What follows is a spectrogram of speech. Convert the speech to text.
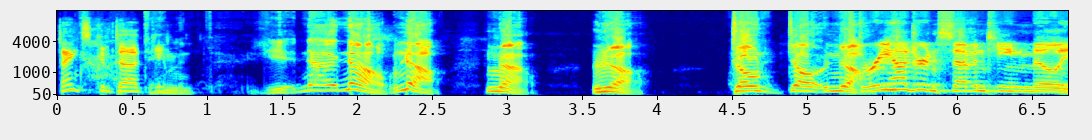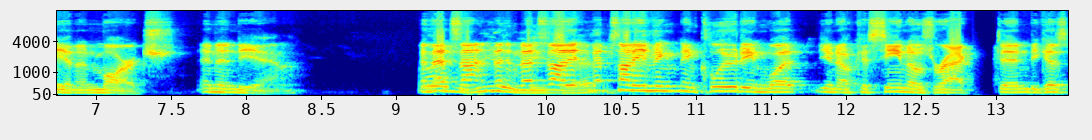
Thanks, Kentucky. Damon, you, no, no, no, no, no. Don't, don't, no. 317 million in March in Indiana. And Oh, that's not that's not that. that's not even including what you know casinos racked in because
